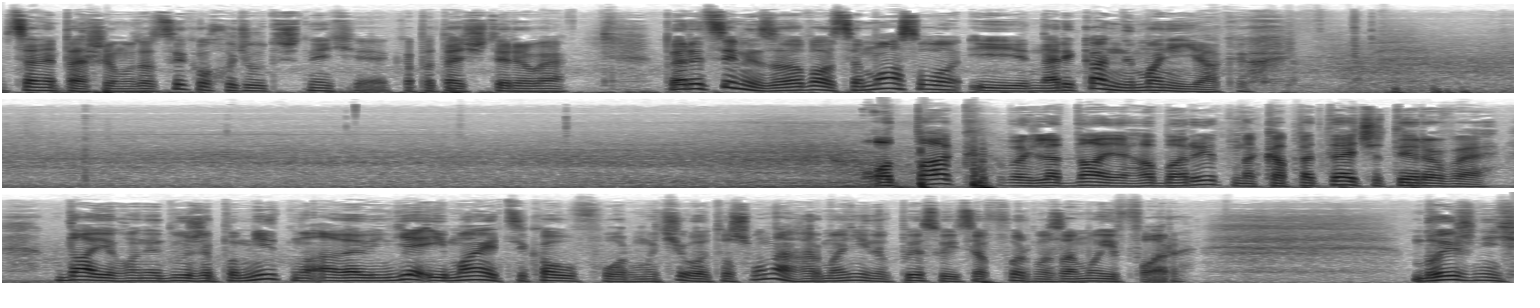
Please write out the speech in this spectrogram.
це не перший мотоцикл, хочу уточнити КПТ 4В. Перед цим він заливав це масло і нарікань нема ніяких. Отак виглядає габарит на КПТ 4В. Да, його не дуже помітно, але він є і має цікаву форму. Чого? Тож вона гармонійно вписується в форму самої фари. Ближній.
